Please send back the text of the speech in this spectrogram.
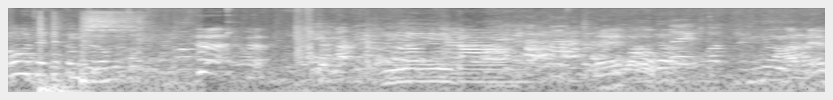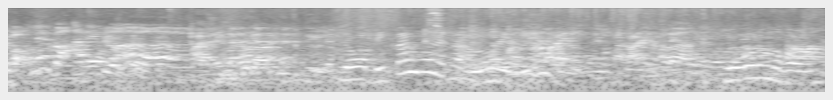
어, 죄책감 들어. 감사합니다. 너 밑반찬을 잘안 먹는구나. 골고루 먹어라.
